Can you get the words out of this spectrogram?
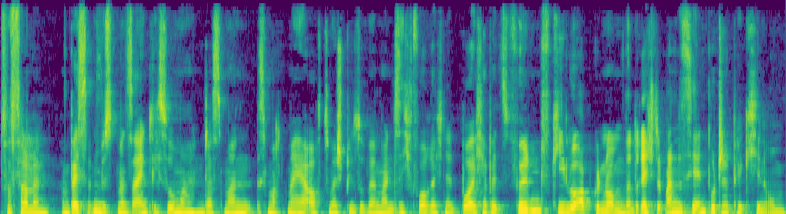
zusammen. Am besten müsste man es eigentlich so machen, dass man, das macht man ja auch zum Beispiel so, wenn man sich vorrechnet, boah, ich habe jetzt fünf Kilo abgenommen, dann rechnet man das ja in Butterpäckchen um.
